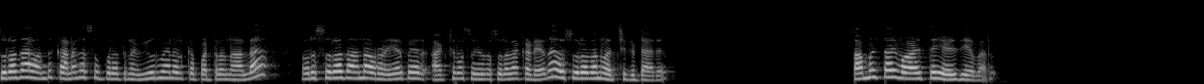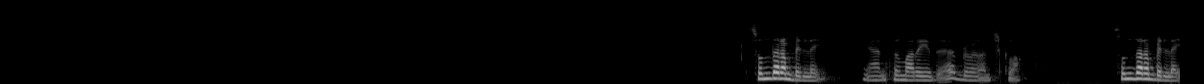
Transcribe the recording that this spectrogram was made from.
சுரதா வந்து கனக சுப்புரத்தினம் இவர் மேலே இருக்க பற்றனால அவர் சுரதான்னு அவரோட இயற்பெயர் ஆக்சுவலாக சுய சுரதா கிடையாது. அவர் சுரதான்னு வச்சுக்கிட்டாரு. தமிழ்தாய் வாழ்த்தை எழுதியவர். சுந்தரம் பிள்ளை. ஆன்சர் மறையுது அப்படி வேணா வச்சுக்கலாம். சுந்தரம் பிள்ளை.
